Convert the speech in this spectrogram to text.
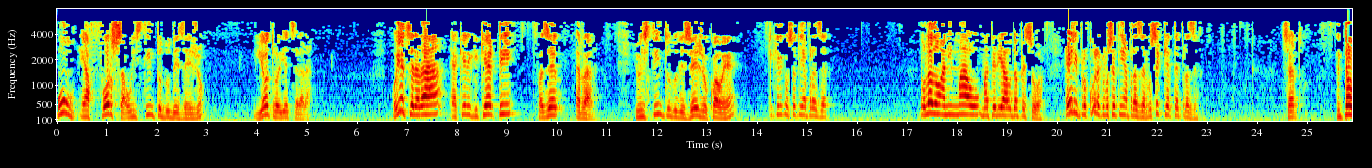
Um é a força, o instinto do desejo, e outro o Yetzerará. O Yetzerará é aquele que quer te fazer errar. E o instinto do desejo qual é? Que quer que você tenha prazer. É o lado animal, material da pessoa. Ele procura que você tenha prazer. Você quer ter prazer. Certo? Então,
